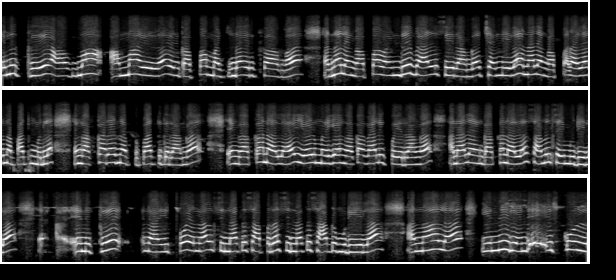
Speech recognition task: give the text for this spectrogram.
எனக்கு அம்மா அம்மா இல்லை எனக்கு அப்பா மட்டும்தான் இருக்காங்க. அதனால எங்க அப்பா வந்து வேலை செய்யறாங்க சென்னையில அதனால எங்க அப்பா நல்லா நான் பார்த்துக்க முடியல. எங்க அக்கா தான் என்ன இப்ப பாத்துக்கிறாங்க எங்க அக்கா நல்லா ஏழு மணிக்கு எங்க அக்கா வேலைக்கு போயிடுறாங்க. அதனால எங்க அக்கா நல்லா சமையல் செய்ய முடியல. எனக்கு நான் இப்போ என்னால் சின்னாத்த சாப்பிட்றேன் சின்னாத்த சாப்பிட முடியல. அதனால இன்னிலேருந்து ஸ்கூல்ல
